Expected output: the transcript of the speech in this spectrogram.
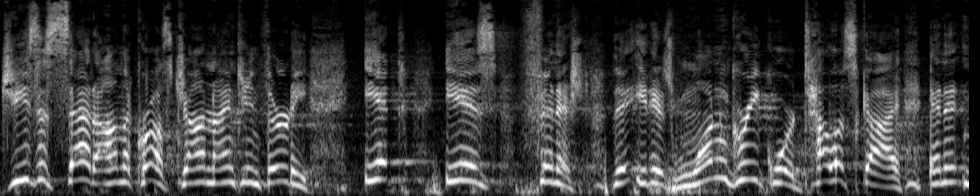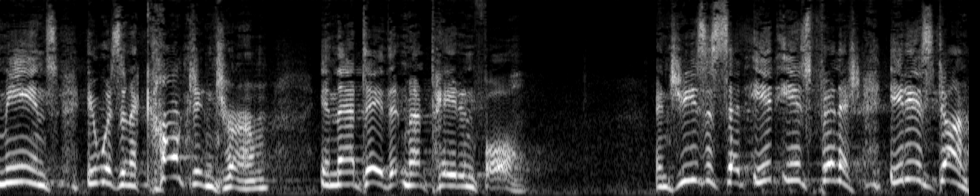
Jesus said on the cross, John 19 30, it is finished. It is one Greek word, tetelestai, and it means, it was an accounting term in that day that meant paid in full. And Jesus said, It is finished. It is done.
